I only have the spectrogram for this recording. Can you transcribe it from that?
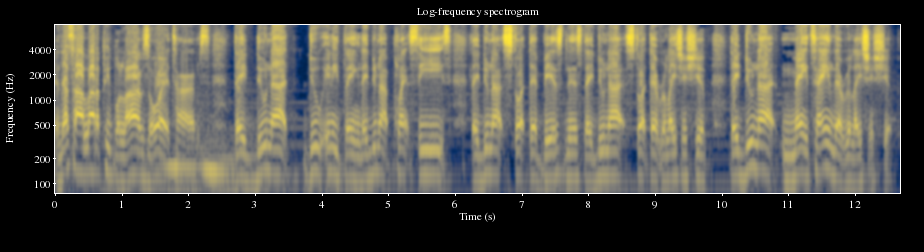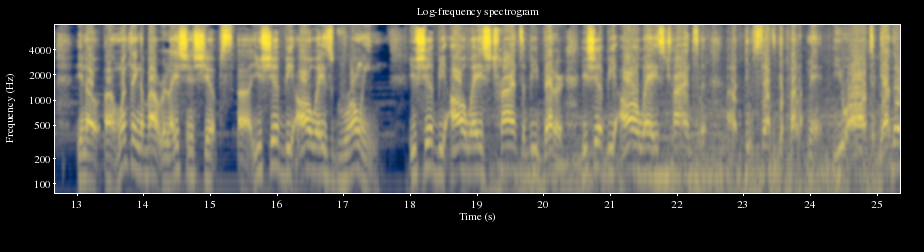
And that's how a lot of people lives are at times. They do not do anything. They do not plant seeds. They do not start their business. They do not start that relationship. They do not maintain that relationship. You know, uh, one thing about relationships, uh, you should be always growing. You should be always trying to be better. You should be always trying to uh, do self development. You all together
